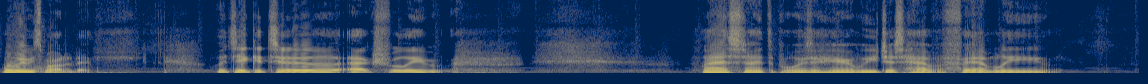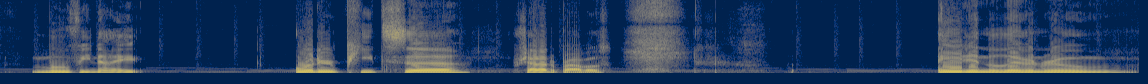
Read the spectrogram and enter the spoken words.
What made me smile today? We take it to actually. Last night, the boys are here. We just have a family movie night. Ordered pizza. Shout out to Bravos. Ate in the living room.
